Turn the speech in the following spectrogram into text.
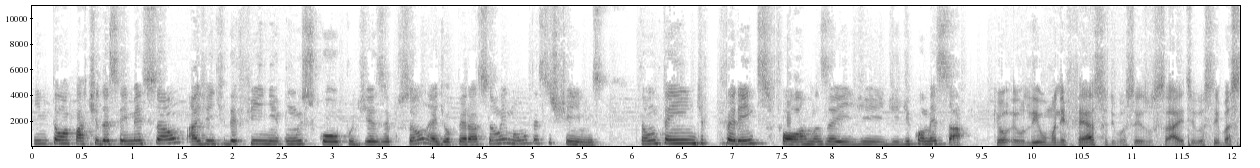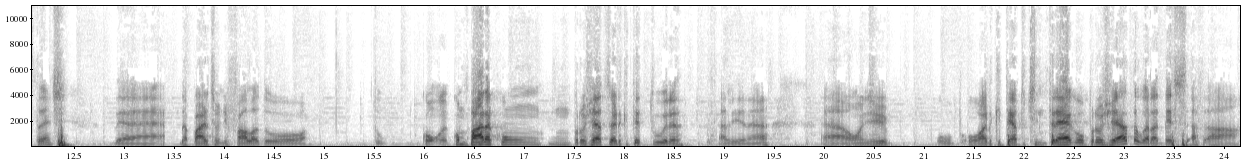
então, a partir dessa imersão, a gente define um escopo de execução, né, de operação e monta esses times. Então, tem diferentes formas aí de, de, de começar. Eu, eu, li o manifesto de vocês no site, gostei bastante é, da parte onde fala do, do, compara com um projeto de arquitetura ali, né? É, onde o, o, arquiteto te entrega o projeto, agora a, a,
